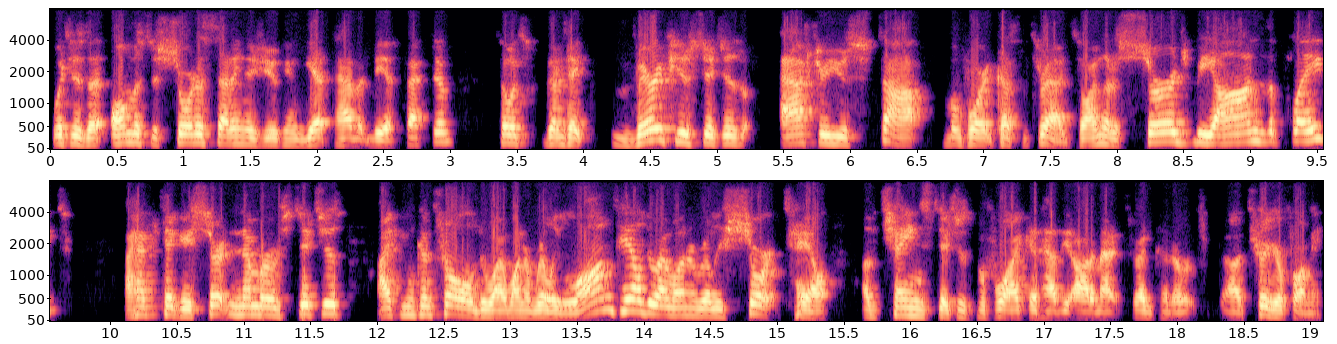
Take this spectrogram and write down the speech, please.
which is a, almost as short a setting as you can get to have it be effective. So it's going to take very few stitches after you stop before it cuts the thread. So I'm going to serge beyond the plate. I have to take a certain number of stitches. I can control, do I want a really long tail? Do I want a really short tail of chain stitches before I can have the automatic thread cutter uh, trigger for me?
